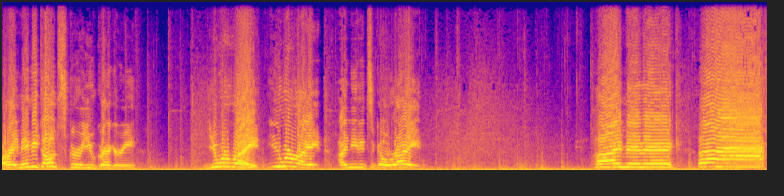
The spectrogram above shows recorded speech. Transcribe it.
All right, maybe don't screw you, Gregory. You were right. You were right. I needed to go right. Hi, Mimic. Ah!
